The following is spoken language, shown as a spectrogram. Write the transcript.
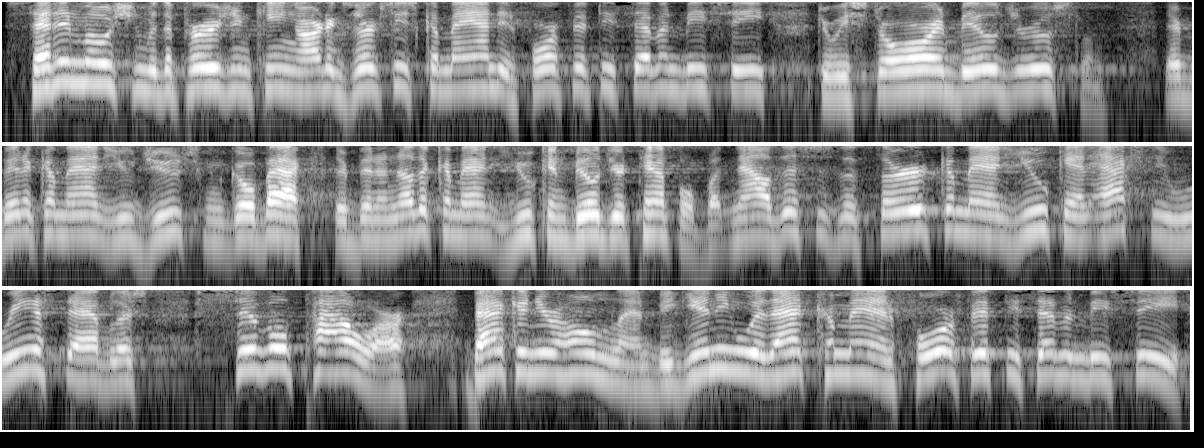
set in motion with the Persian king Artaxerxes' command in 457 BC to restore and build Jerusalem. There had been a command, you Jews can go back. There had been another command, you can build your temple. But now this is the third command. You can actually reestablish civil power back in your homeland. Beginning with that command, 457 BC,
